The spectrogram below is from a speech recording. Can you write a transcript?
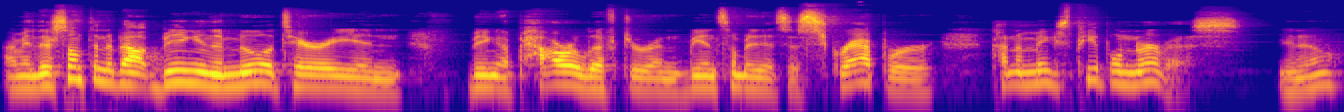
I mean, there's something about being in the military and being a power lifter and being somebody that's a scrapper kind of makes people nervous, you know?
